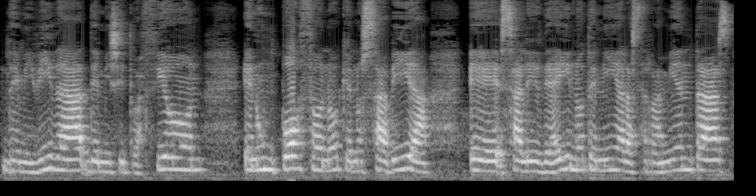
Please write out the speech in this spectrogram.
de mi vida, de mi situación, en un pozo, ¿no? Que no sabía eh, salir de ahí, no tenía las herramientas,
